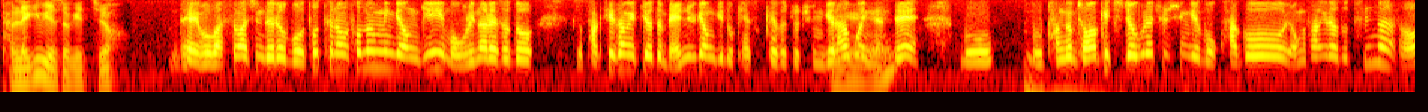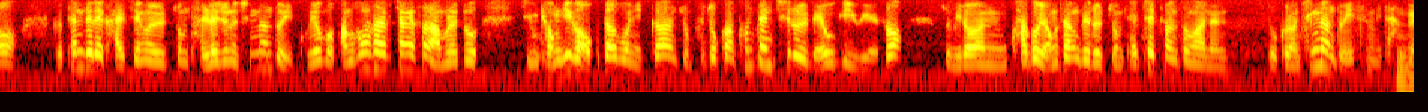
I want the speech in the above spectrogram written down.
달래기 위해서겠죠. 네, 뭐 말씀하신 대로 뭐 토트넘 손흥민 경기, 뭐 우리나라에서도 그 박지성이 뛰었던 메뉴 경기도 계속해서 좀 중계를 하고 네. 있는데 뭐, 뭐 방금 정확히 지적을 해주신 게 뭐 과거 영상이라도 틀면서 그 팬들의 갈증을 좀 달래주는 측면도 있고요. 뭐 방송사 입장에서는 아무래도 지금 경기가 없다 보니까 좀 부족한 컨텐츠를 메우기 위해서 좀 이런 과거 영상들을 좀 대체 편성하는 또 그런 측면도 있습니다. 네.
